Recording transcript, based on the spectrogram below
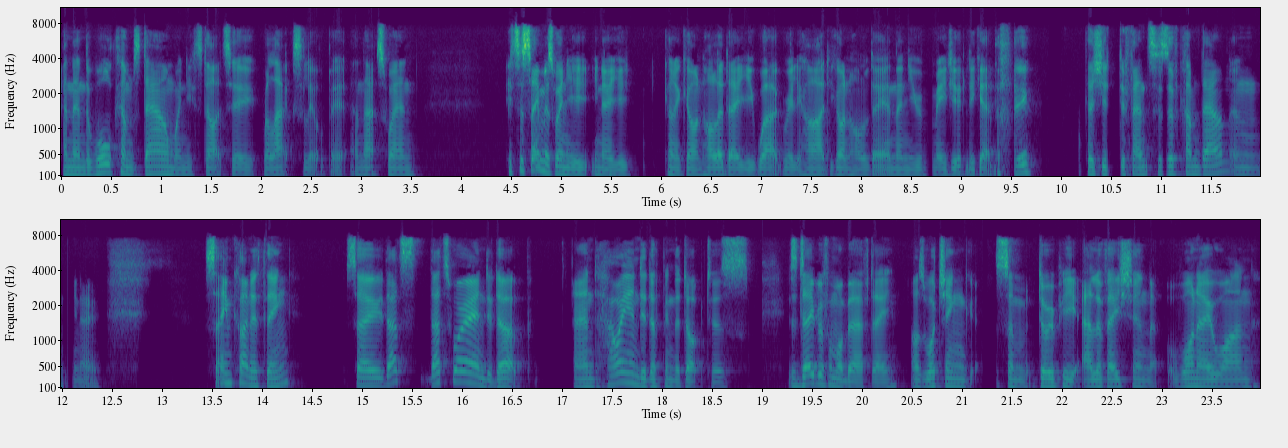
and then the wall comes down when you start to relax a little bit. And that's when it's the same as when you, you know, you kind of go on holiday, you work really hard, you go on holiday, and then you immediately get the flu because your defenses have come down, and you know, same kind of thing. So that's that's where I ended up, and how I ended up in the doctors. It's the day before my birthday. I was watching some WP Elevation 101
